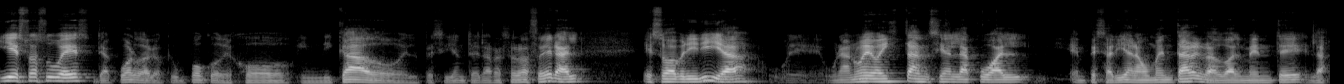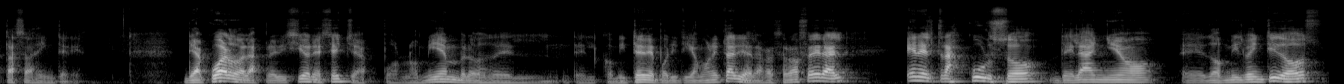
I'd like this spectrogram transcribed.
Y eso a su vez, de acuerdo a lo que un poco dejó indicado el presidente de la Reserva Federal, eso abriría eh, una nueva instancia en la cual empezarían a aumentar gradualmente las tasas de interés. De acuerdo a las previsiones hechas por los miembros del, Comité de Política Monetaria de la Reserva Federal, en el transcurso del año 2022 eh,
